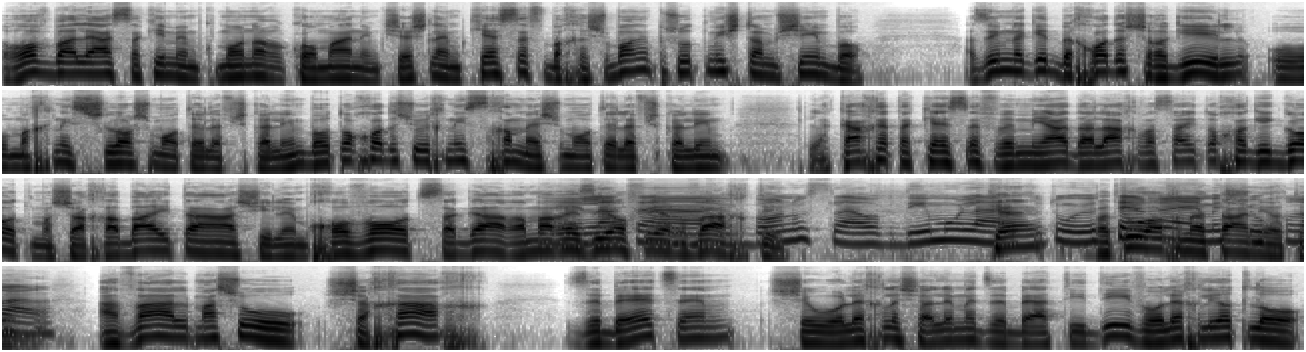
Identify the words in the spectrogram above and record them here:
רוב בעלי העסקים הם כמו נרקומנים, כשיש להם כסף בחשבון, הם פשוט משתמשים בו. אז אם נגיד בחודש רגיל הוא מכניס 300 אלף שקלים, באותו חודש הוא הכניס 500 אלף שקלים. לקח את הכסף ומיד הלך ועשה איתו חגיגות, משך הביתה, שילם חובות, סגר, אמר איזה יופי, הרווחתי. העלה את הבונוס לעובדים אולי, כן, הוא יותר אה, נתן משוחרר. יותר. אבל מה שהוא שכח, זה בעצם שהוא הולך לשלם את זה בעתידי, והולך להיות לו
